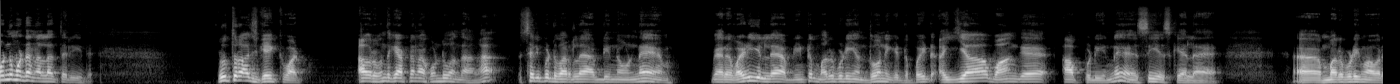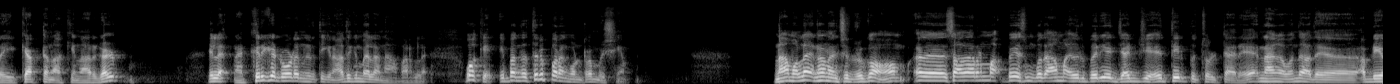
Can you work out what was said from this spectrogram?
ஒன்று மட்டும் நல்லா தெரியுது. ருத்துராஜ் கெய்க்வாட் அவர் வந்து கேப்டனாக கொண்டு வந்தாங்க. சரிப்பட்டு வரல அப்படின்ன உடனே வேறு வழி இல்லை அப்படின்ட்டு மறுபடியும் தோனி கிட்ட போயிட்டு ஐயா வாங்க அப்படின்னு சிஎஸ்கேல மறுபடியும் அவரை கேப்டன் ஆக்கினார்கள். இல்லை நான் கிரிக்கெட்டோட நிறுத்திக்கிறேன் அதுக்கு மேலே நான் வரல. ஓகே இப்போ இந்த திருப்பரங்குன்றம் விஷயம். நாமெல்லாம் என்ன நினச்சிட்டு இருக்கோம்? சாதாரணமாக பேசும்போது ஆமாம் இவர் பெரிய ஜட்ஜு தீர்ப்பு சொல்லிட்டாரு. நாங்கள் வந்து அதை அப்படியே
